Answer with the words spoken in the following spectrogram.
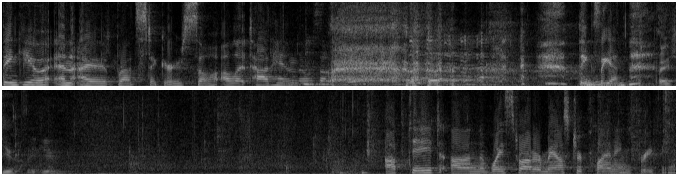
Thank you, and I brought stickers, so I'll let Todd hand those out. Thanks again. Thank you. Thank you. Update on the wastewater master planning briefing.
